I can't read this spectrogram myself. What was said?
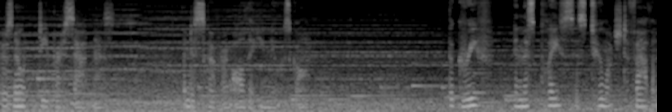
There's no deeper sadness than discovering all that you knew is gone. The grief in this place is too much to fathom.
